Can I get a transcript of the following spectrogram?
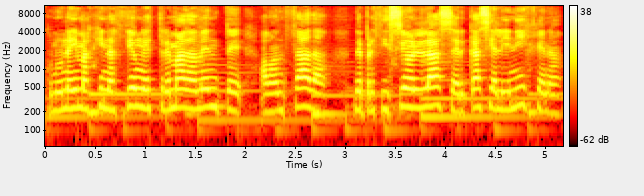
con una imaginación extremadamente avanzada, de precisión láser casi alienígena,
